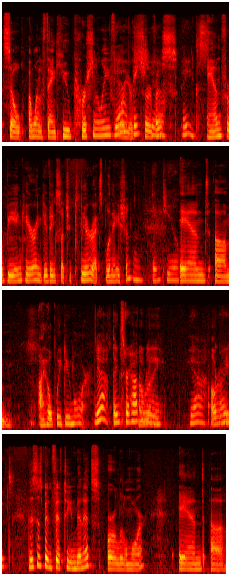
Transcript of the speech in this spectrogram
So I want to thank you personally for yeah, your service. You. Thanks. And for being here and giving such a clear explanation. Mm, thank you. And um, I hope we do more. Yeah, thanks for having right. me. Yeah. All great. right. This has been 15 minutes or a little more. And uh,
